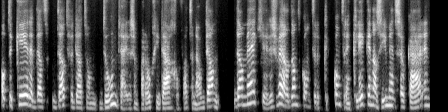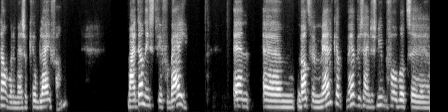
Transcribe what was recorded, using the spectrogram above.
Op de keren dat, dat we dat dan doen, tijdens een parochiedag of wat dan ook, dan dan merk je dus wel, dan komt er, komt er een klik en dan zien mensen elkaar en dan worden mensen ook heel blij van. Maar dan is het weer voorbij. En um, wat we merken, we zijn dus nu bijvoorbeeld uh,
